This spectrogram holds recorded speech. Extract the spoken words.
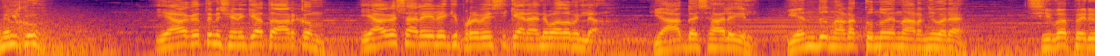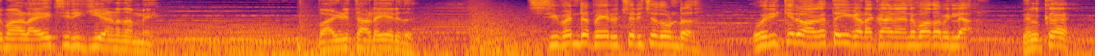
നിൽക്കൂ. യാഗത്തിന് ക്ഷണിക്കാത്ത ആർക്കും യാഗശാലയിലേക്ക് പ്രവേശിക്കാൻ അനുവാദമില്ല. യാഗശാലയിൽ എന്തു നടക്കുന്നു എന്ന് അറിഞ്ഞു വരാൻ ശിവപെരുമാൾ അയച്ചിരിക്കുകയാണ് നമ്മെ. വഴി തടയരുത്. ശിവന്റെ പേരുച്ചരിച്ചതുകൊണ്ട് ഒരിക്കലും അകത്തേക്ക് കടക്കാൻ അനുവാദമില്ല. നിൽക്ക്.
